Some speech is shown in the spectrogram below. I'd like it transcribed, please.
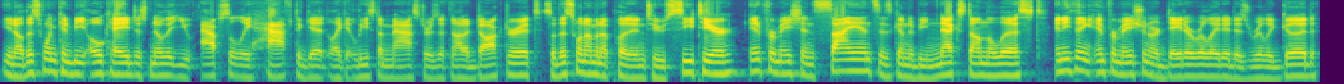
You know, this one can be okay. Just know that you absolutely have to get like at least a master's, if not a doctorate. So this one I'm going to put into C tier. Information science is going to be next on the list. Anything information or data related is really good.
